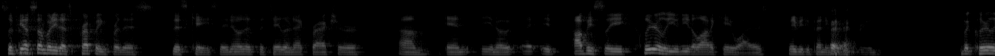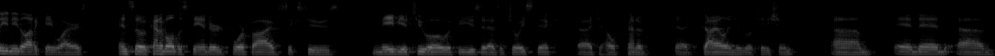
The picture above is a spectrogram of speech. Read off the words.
so if you um, have somebody that's prepping for this this case they know that's a talar neck fracture um, and you know it obviously clearly you need a lot of k wires maybe depending on the trained but clearly you need a lot of K wires. And so kind of all the standard four, five, six twos, maybe a 2.0 if you use it as a joystick uh, to help kind of uh, dial in your rotation. Um, and then um,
